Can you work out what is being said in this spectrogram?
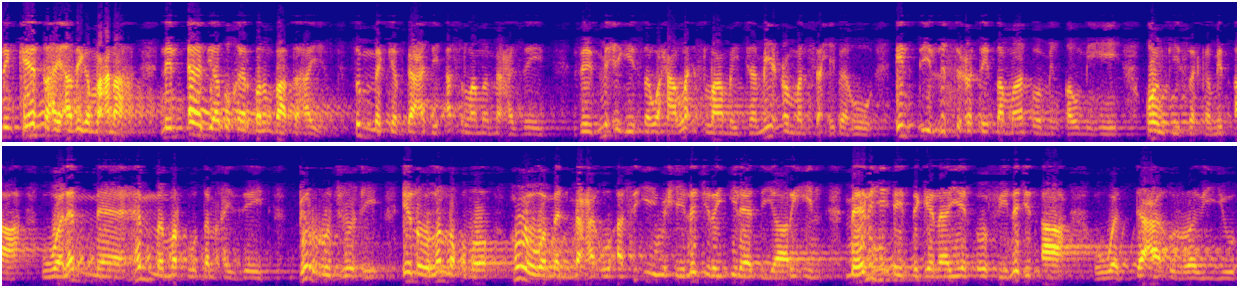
Ninkee tahay adiga macnaha? Nin aad iyo aad u khayr badan baa tahay. Uma kabacdi aslama maca zayd zayd micigiisa waxaa la islaamay jamiicu man saxibahu. Intii la socotay dhammaan oo min qowmihi qoomkiisa ka mid ah walamaa hama markuu damcay zayd birujuuci inuu la noqdo huwa waman macahu asi iyo wixii la jiray ilaa diyaarihim meelihii ay deganaayeen oo fii najid ah wadacahu rabiyu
